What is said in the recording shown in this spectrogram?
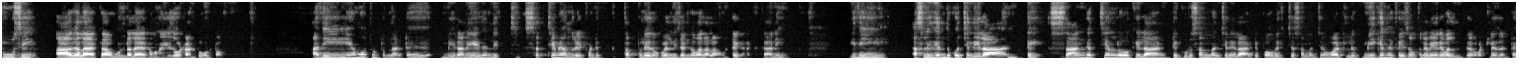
చూసి ఆగలేక ఉండలేక మనం ఏదో ఒకటి అంటూ ఉంటాం. అది ఏమవుతుంటుందంటే మీరు అనేది నిత్య సత్యమే అందులో ఎటువంటి తప్పు లేదు. ఒకవేళ నిజంగా వాళ్ళు అలా ఉంటే కనుక కానీ ఇది అసలు ఇది ఎందుకు వచ్చింది ఇలాంటి సాంగత్యంలోకి ఇలాంటి గురు సంబంధించిన ఇలాంటి పౌరహిత్య సంబంధించిన వాటిలో మీకెందుకు ఫేస్ అవుతున్నాయి? వేరే వాళ్ళకి అవ్వట్లేదంటే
